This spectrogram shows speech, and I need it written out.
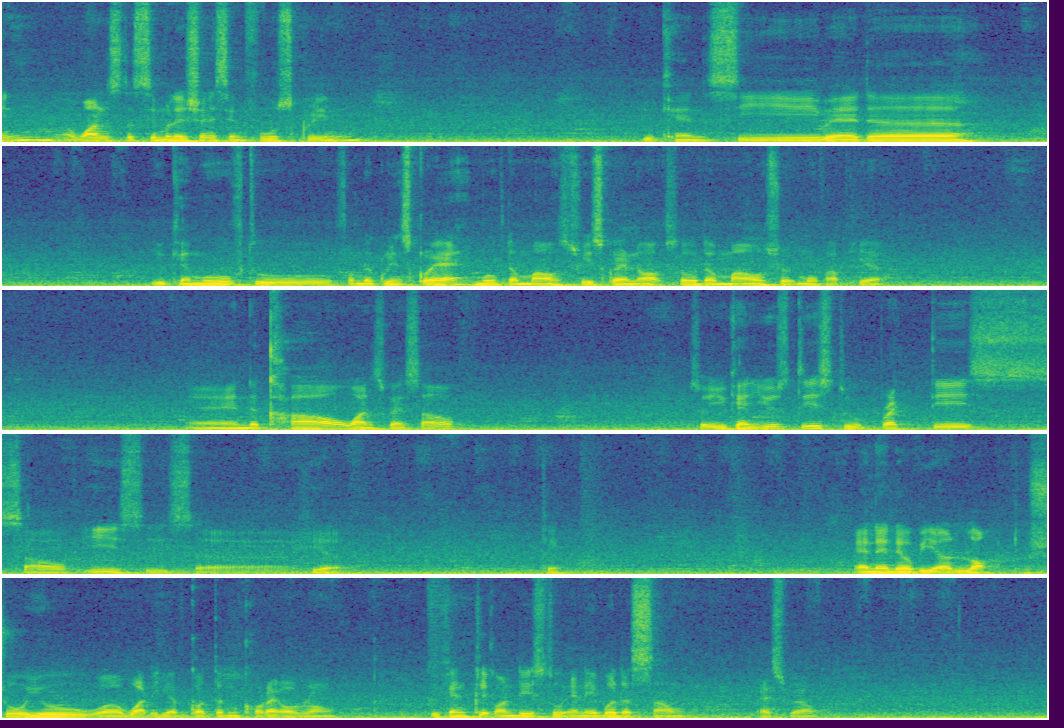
Uh, once the simulation is in full screen, you can see whether you can move to from the green square move the mouse three square knob so the mouse should move up here. And the cow one square south. So you can use this to practice southeast is uh, here. Okay and then there will be a log to show you uh, what you have gotten correct or wrong. You can click on this to enable the sound as well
